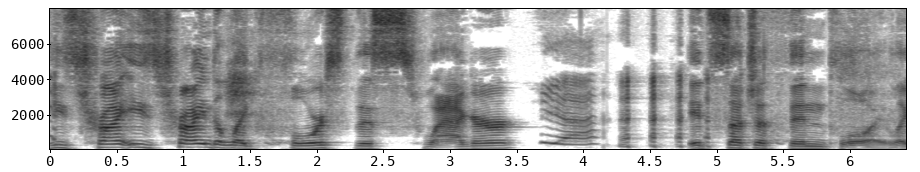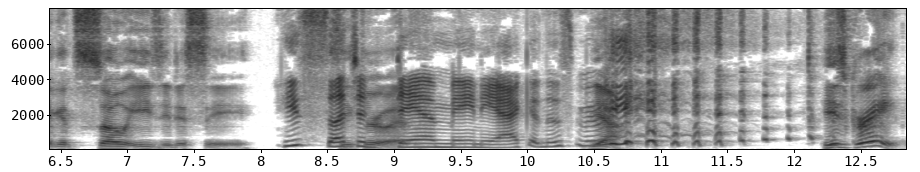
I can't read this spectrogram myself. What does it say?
He's trying he's trying to like force this swagger. Yeah. It's such a thin ploy. Like it's so easy to see. He's such See a it. damn maniac in this movie. Yeah. He's great.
